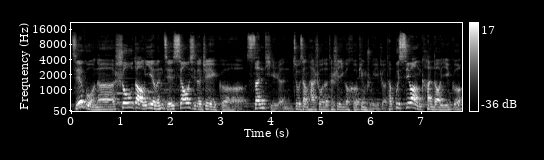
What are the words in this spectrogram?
结果呢，收到叶文洁消息的这个三体人，就像他说的，他是一个和平主义者，他不希望看到一个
